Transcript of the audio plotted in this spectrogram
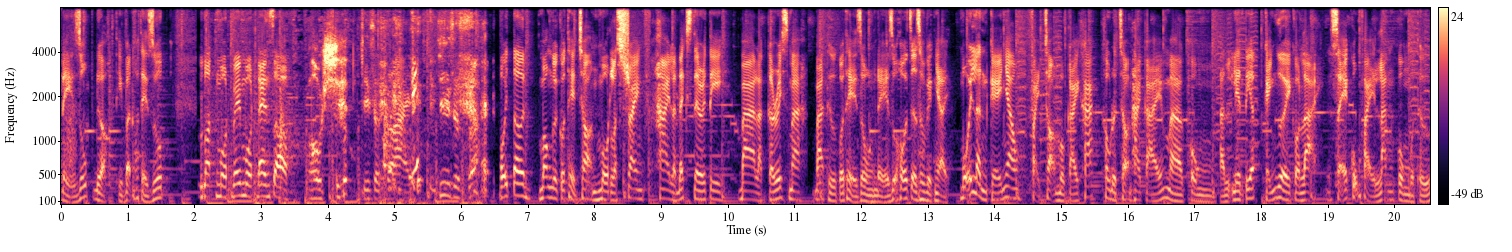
để giúp được thì vẫn có thể giúp luật 1 v 1 dance off. Oh shit. Jesus Christ. Jesus Christ. Mỗi turn mọi người có thể chọn một là strength hai là dexterity ba là charisma. Ba thứ có thể dùng để giúp hỗ trợ cho việc nhảy. Mỗi lần kế nhau phải chọn một cái khác không được chọn hai cái mà cùng à, liên tiếp. Cái người còn lại sẽ cũng phải lăn cùng một thứ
